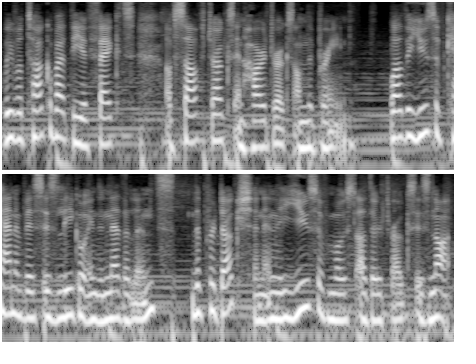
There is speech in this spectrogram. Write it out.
We will talk about the effects of soft drugs and hard drugs on the brain. While the use of cannabis is legal in the Netherlands, the production and the use of most other drugs is not.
